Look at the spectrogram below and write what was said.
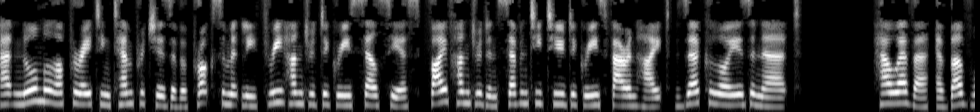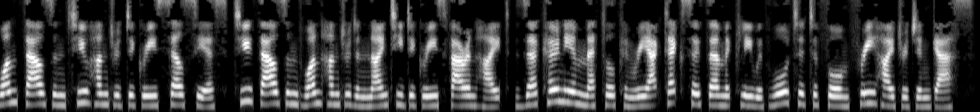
At normal operating temperatures of approximately 300 degrees Celsius 572 degrees Fahrenheit, zircaloy is inert. However, above 1200 degrees Celsius 2190 degrees Fahrenheit, zirconium metal can react exothermically with water to form free hydrogen gas.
